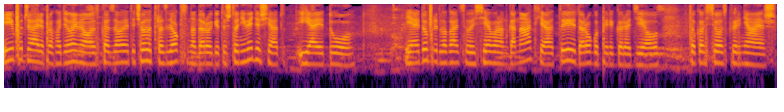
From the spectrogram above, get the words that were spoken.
И Пуджари проходил мимо, он сказал, ты что тут разлегся на дороге? Ты что, не видишь, я тут, я иду. Я иду предлагать свою севу Ранганатхе, а ты дорогу перегородил, только все оскверняешь.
